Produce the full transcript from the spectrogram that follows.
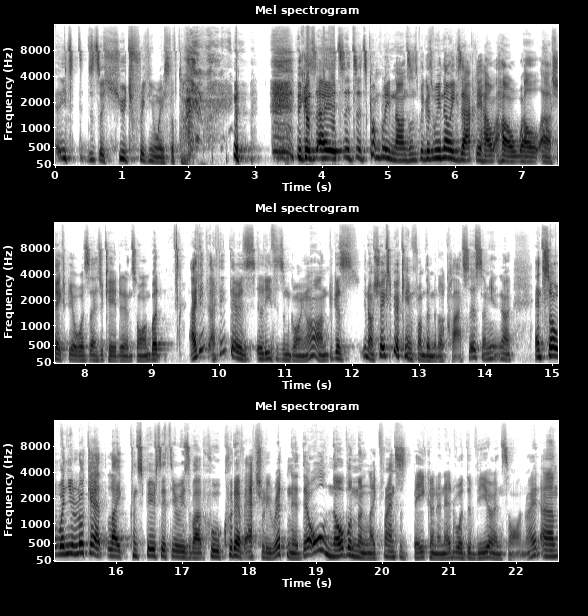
it's, it's a huge freaking waste of time because uh, it's, it's, it's complete nonsense because we know exactly how, how well uh, Shakespeare was educated and so on. But I think, I think there's elitism going on because, you know, Shakespeare came from the middle classes. I mean, uh, and so when you look at like conspiracy theories about who could have actually written it, they're all noblemen like Francis Bacon and Edward de Vere and so on, right? Um,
